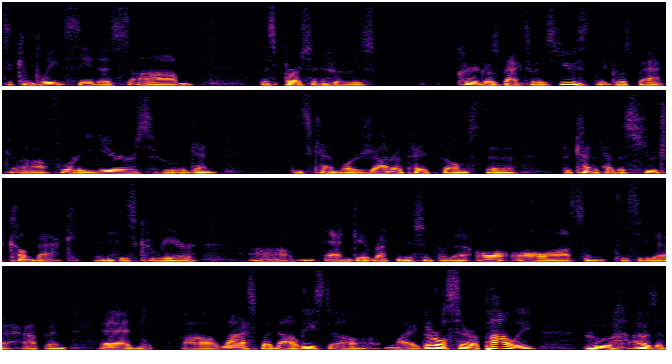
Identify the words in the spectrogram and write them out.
to complete see this um, this person whose career goes back to his youth, that goes back uh, 40 years. Who again, these kind of more genre type films to to kind of have this huge comeback in his career um, and get recognition for that. All, all awesome to see that happen. And uh, last but not least, uh, my girl Sarah Polley, who I was a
